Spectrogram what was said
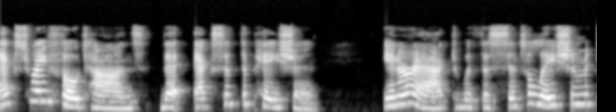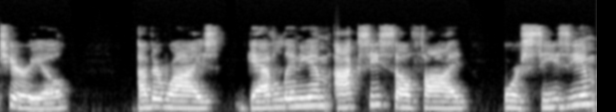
X-ray photons that exit the patient interact with the scintillation material, otherwise gadolinium oxysulfide or cesium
